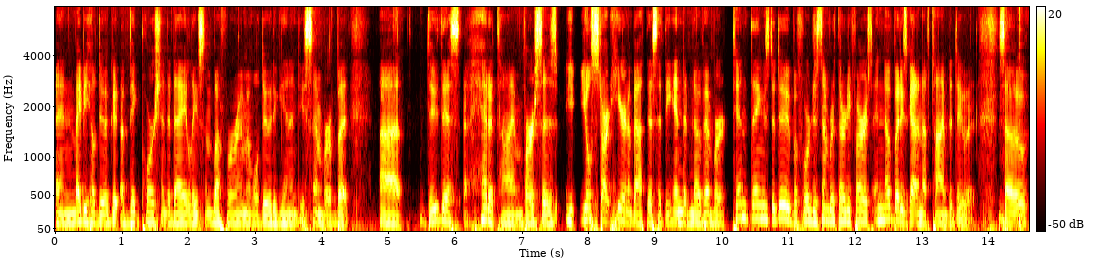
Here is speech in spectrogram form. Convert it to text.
And maybe he'll do a, good, a big portion today, leave some buffer room, and we'll do it again in December. But uh, do this ahead of time versus you, will start hearing about this at the end of November. 10 things to do before December 31st, and nobody's got enough time to do it. So,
